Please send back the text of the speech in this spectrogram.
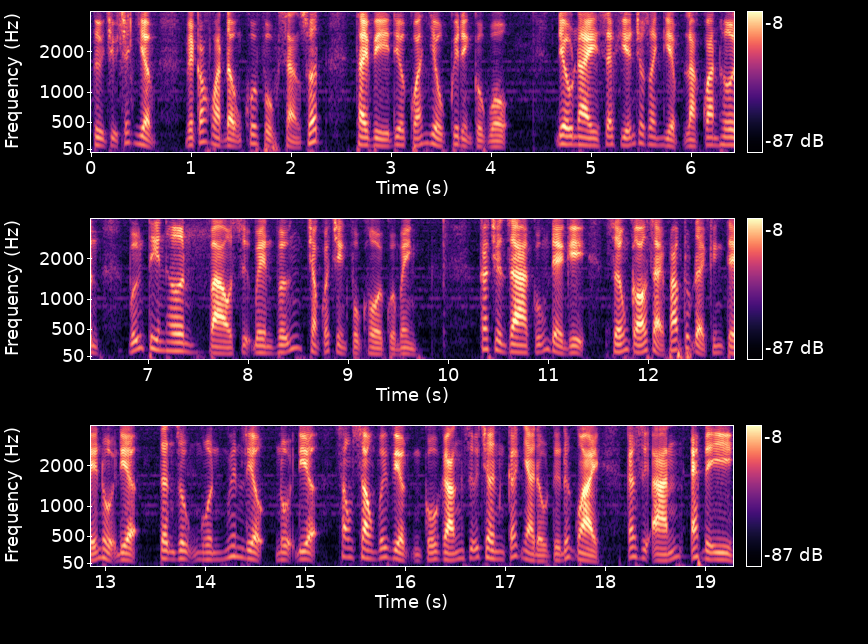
tự chịu trách nhiệm về các hoạt động khôi phục sản xuất thay vì đưa quá nhiều quy định cục bộ. Điều này sẽ khiến cho doanh nghiệp lạc quan hơn, vững tin hơn vào sự bền vững trong quá trình phục hồi của mình. Các chuyên gia cũng đề nghị sớm có giải pháp thúc đẩy kinh tế nội địa, tận dụng nguồn nguyên liệu nội địa song song với việc cố gắng giữ chân các nhà đầu tư nước ngoài, các dự án FDI.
